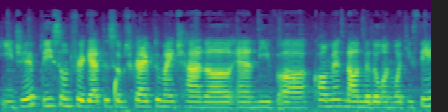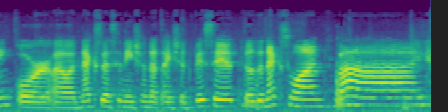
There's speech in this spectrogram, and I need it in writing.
Egypt. Please don't forget to subscribe to my channel and leave a comment down below on what you think or next destination that I should visit. Till the next one, bye!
